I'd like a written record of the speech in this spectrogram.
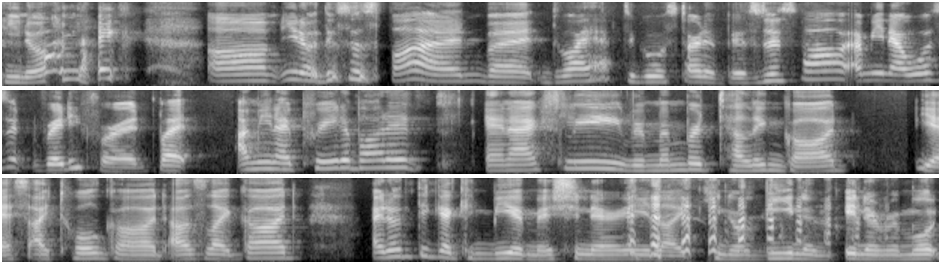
you know i'm like um you know this is fun but do i have to go start a business now i mean i wasn't ready for it but i mean i prayed about it and i actually remembered telling god yes i told god i was like god I don't think I can be a missionary, like, you know, be in a, in a remote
